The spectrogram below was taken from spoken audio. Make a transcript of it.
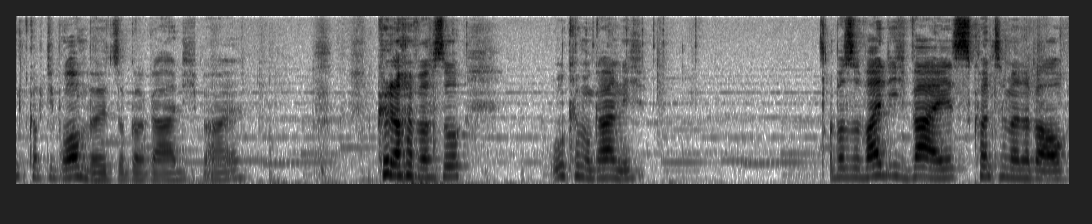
Ich glaube, die brauchen wir jetzt sogar gar nicht mal. Können auch einfach so. Oh, kann man gar nicht. Aber soweit ich weiß, konnte man aber auch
